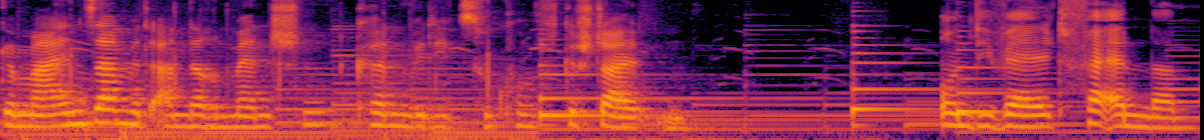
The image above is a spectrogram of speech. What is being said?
Gemeinsam mit anderen Menschen können wir die Zukunft gestalten und die Welt verändern.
